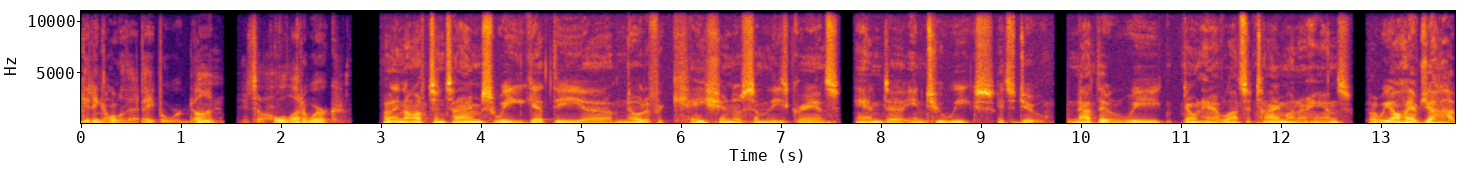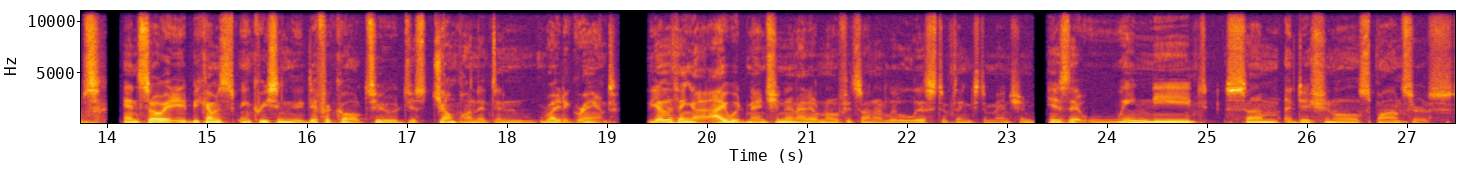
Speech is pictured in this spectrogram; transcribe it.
getting all of that paperwork done. It's a whole lot of work. And oftentimes we get the uh, notification of some of these grants, and uh, in two weeks it's due. Not that we don't have lots of time on our hands, but we all have jobs. And so it becomes increasingly difficult to just jump on it and write a grant. The other thing I would mention, and I don't know if it's on our little list of things to mention, is that we need some additional sponsors.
